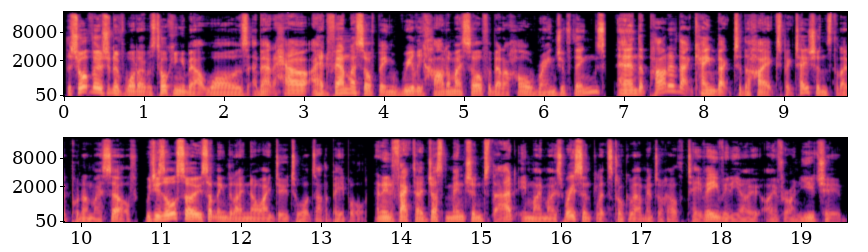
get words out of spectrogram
The short version of what I was talking about was about how I had found myself being really hard on myself about a whole range of things, and that part of that came back to the high expectations that I put on myself, which is also something that I know I do towards other people. And in fact, I just mentioned that in my most recent Let's Talk About Mental Health TV video over on YouTube.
